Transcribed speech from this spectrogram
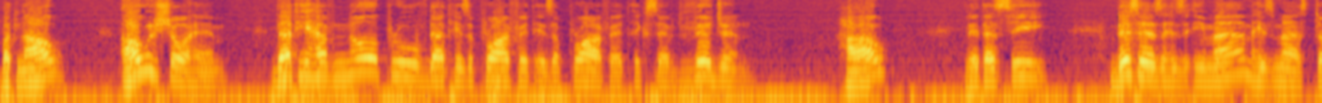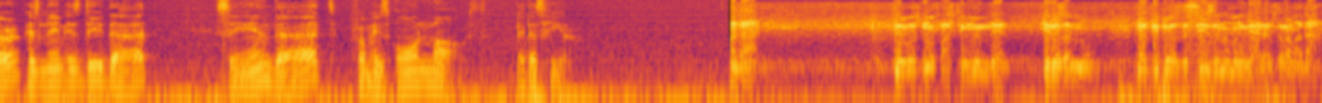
But now I will show him that he have no proof that his prophet is a prophet except vision. How? Let us see. This is his imam, his master, his name is Deedat, saying that from his own mouth. Let us hear. There was no fasting then. He doesn't know. But it was the season among the Arabs, Ramadan.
